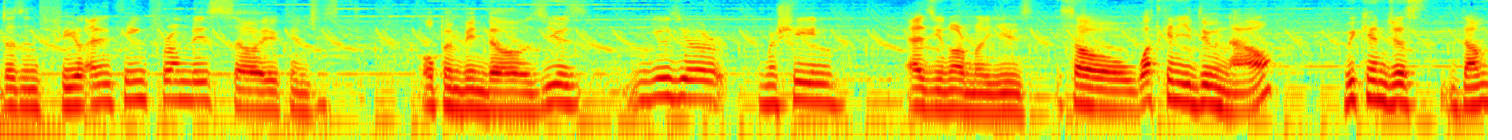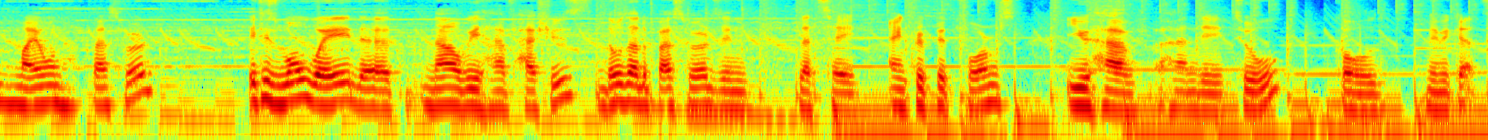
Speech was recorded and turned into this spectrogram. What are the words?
doesn't feel anything from this, so you can just open Windows, use, use your machine as you normally use. So what can you do now? we can just dump my own password. It is one way that now we have hashes. Those are the passwords in, let's say, encrypted forms. You have a handy tool called Mimikatz.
